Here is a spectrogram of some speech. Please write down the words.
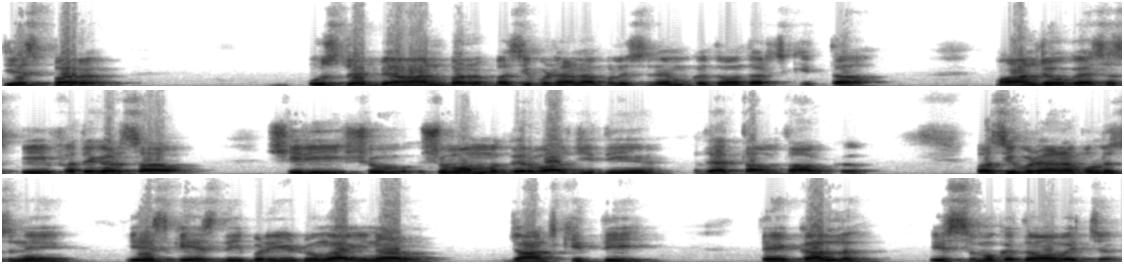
ਜਿਸ ਪਰ ਉਸ ਦੇ ਬਿਆਨ ਪਰ ਬਸੀ ਪਠਾਣਾ ਪੁਲਿਸ ਨੇ ਮੁਕੱਦਮਾ ਦਰਜ ਕੀਤਾ। ਮਾਨਯੋਗ ਐਸਐਸਪੀ ਫਤਿਹਗੜ੍ਹ ਸਾਹਿਬ ਸ਼੍ਰੀ ਸ਼ੁਭ- ਸ਼ੁਭਮ ਅਗਰਵਾਲ ਜੀ ਦੀ ਹਦਾਇਤਾਂ ਮੁਤਾਬਕ ਬਸੀ ਪਠਾਣਾ ਪੁਲਿਸ ਨੇ ਇਸ ਕੇਸ ਦੀ ਬੜੀ ਡੂੰਘਾਈ ਨਾਲ ਜਾਂਚ ਕੀਤੀ ਤੇ ਕੱਲ ਇਸ ਮੁਕੱਦਮਾ ਵਿੱਚ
